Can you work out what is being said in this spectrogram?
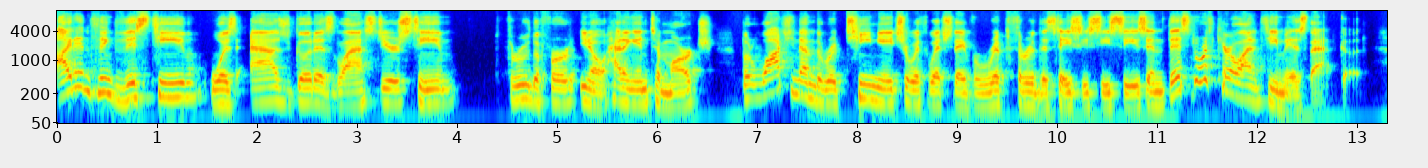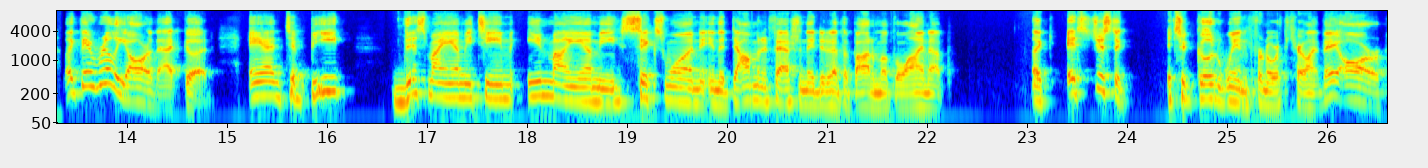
I didn't think this team was as good as last year's team through the first, you know, heading into March. But watching them, the routine nature with which they've ripped through this ACC season, this North Carolina team is that good. Like they really are that good. And to beat this Miami team in Miami 6 1 in the dominant fashion they did at the bottom of the lineup, like it's just a it's a good win for North Carolina. They are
